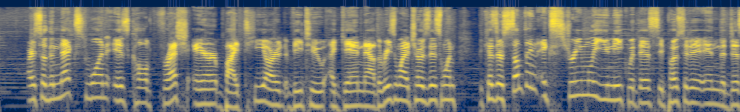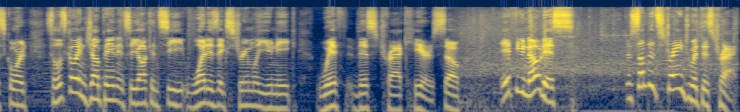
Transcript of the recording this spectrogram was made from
All right, so the next one is called Fresh Air by TRV2 again. Now, the reason why I chose this one because there's something extremely unique with this. He posted it in the Discord. So let's go ahead and jump in and so y'all can see what is extremely unique with this track here. So if you notice, there's something strange with this track.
